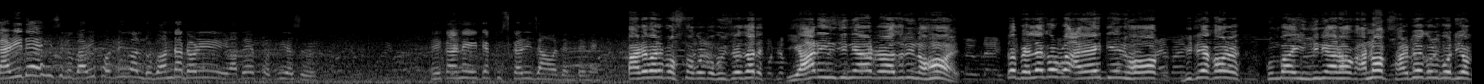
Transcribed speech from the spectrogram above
গাড়ীতে আহিছিলো গাড়ী ফচি গ'ল দুঘণ্টা ধৰি ইয়াতে ফচি আছো। সেইকাৰণে এতিয়া খোজকাঢ়ি যাওঁ যেন তেনে। বাৰে বাৰে প্ৰশ্ন কৰিব খুজিছে যে ইয়াৰ ইঞ্জিনিয়াৰৰ দ্বাৰা যদি নহয় তো বেলেগৰ পৰা আই আই টি হওক বিদেশৰ কোনোবা ইঞ্জিনিয়াৰ হওক আনক ছাৰ্ভে কৰিব দিয়ক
